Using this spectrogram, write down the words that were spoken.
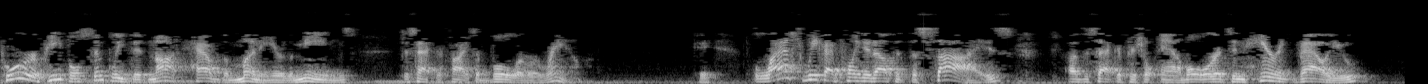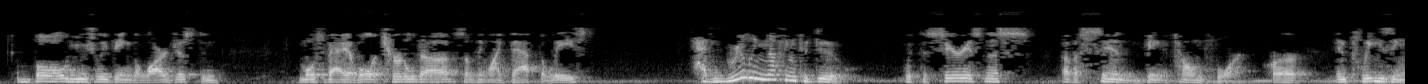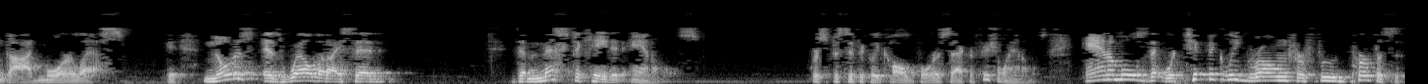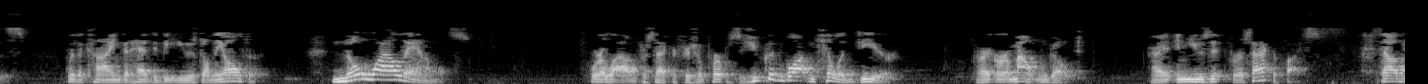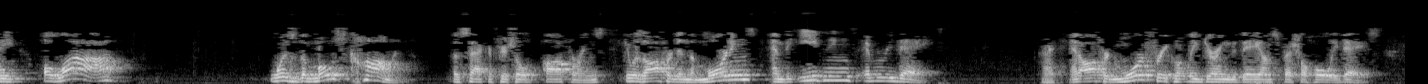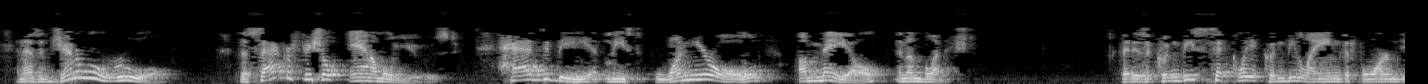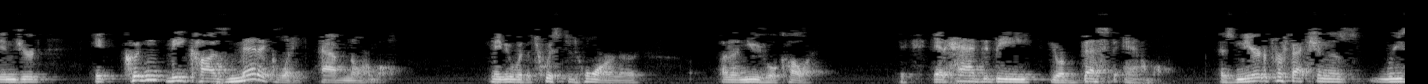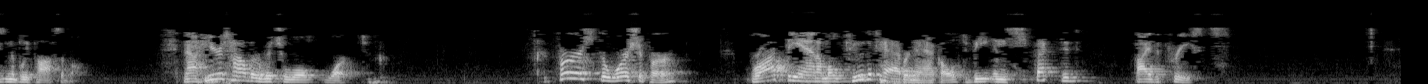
Poorer people simply did not have the money or the means to sacrifice a bull or a ram. Okay. Last week I pointed out that the size of the sacrificial animal or its inherent value, bull usually being the largest and most valuable, a turtle dove, something like that, the least, had really nothing to do with the seriousness of a sin being atoned for or in pleasing God more or less. Okay. Notice as well that I said domesticated animals were specifically called for as sacrificial animals. Animals that were typically grown for food purposes were the kind that had to be used on the altar. No wild animals were allowed for sacrificial purposes. You couldn't go out and kill a deer right, or a mountain goat, right, and use it for a sacrifice. Now the olah was the most common of sacrificial offerings. It was offered in the mornings and the evenings every day. Right, and offered more frequently during the day on special holy days. And as a general rule, the sacrificial animal used had to be at least one year old, a male, and unblemished. That is, it couldn't be sickly, it couldn't be lame, deformed, injured. It couldn't be cosmetically abnormal. Maybe with a twisted horn or an unusual color. It had to be your best animal. As near to perfection as reasonably possible. Now here's how the ritual worked. First, the worshiper brought the animal to the tabernacle to be inspected by the priests.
